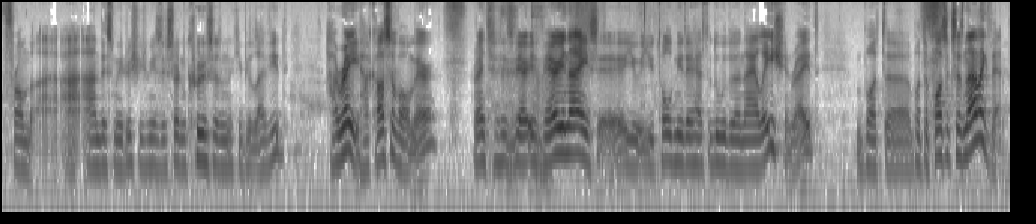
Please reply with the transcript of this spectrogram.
from uh, on this midrash, which means there's certain criticism that can be levied. Hare hakasav omer, right? It's very very nice. Uh, you you told me that it has to do with the annihilation, right? But uh, but the pasuk says not like that.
